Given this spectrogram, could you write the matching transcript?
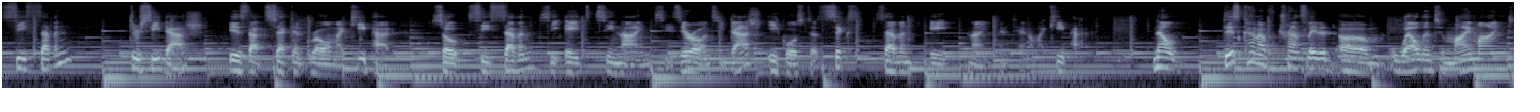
C7 through C dash is that second row on my keypad. So C7, C8, C9, C0, and C dash equals to 6, 7, 8, 9, and 10 on my keypad. Now, this kind of translated um, well into my mind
